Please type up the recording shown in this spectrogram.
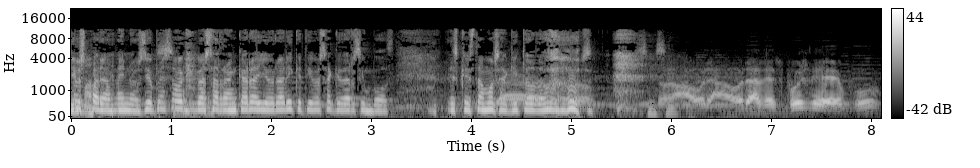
no es para menos. Yo pensaba que ibas a arrancar a llorar y que te ibas a quedar sin voz. Es que estamos aquí todos. Sí, sí. No, ahora, ahora, después de... uf.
